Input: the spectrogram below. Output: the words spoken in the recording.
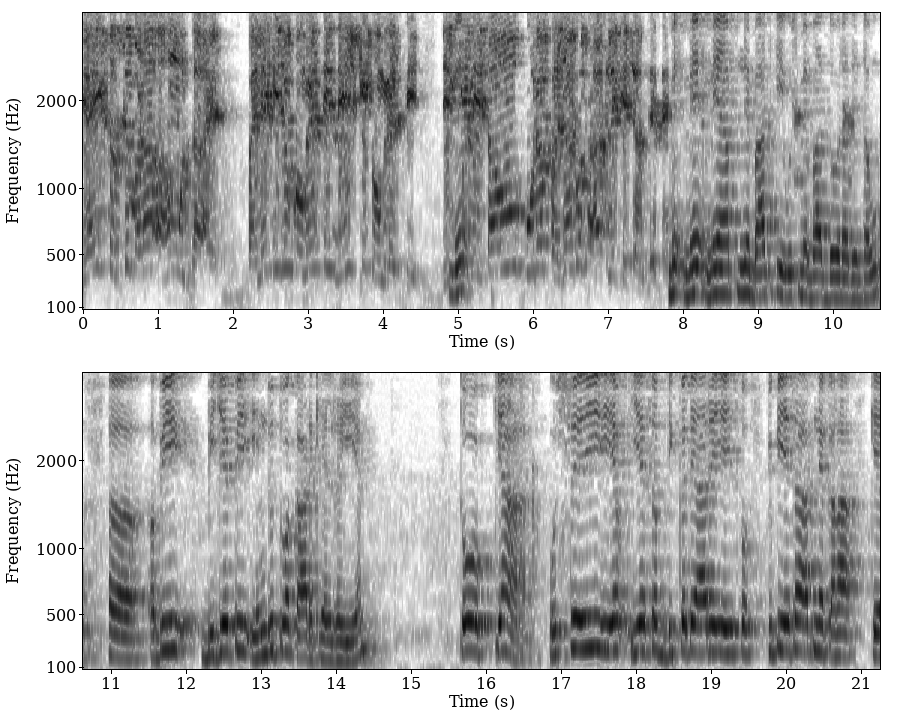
यह एक सबसे बड़ा अहम मुद्दा है। पहले की जो कांग्रेस थी देश की कांग्रेस थी जिसके नेताओं पूरा प्रजा को साथ लेके चलते थे। मैं मैं मैं आपने बात की उसमें बात दोहरा देता हूँ। अभी बीजेपी हिंदुत्व कार्ड खेल रही है तो क्या उससे ही ये ये सब दिक्कतें आ रही है इसको। क्योंकि ऐसा आपने कहा कि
